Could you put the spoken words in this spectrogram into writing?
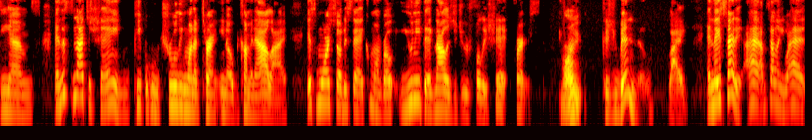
DMs, and this is not to shame people who truly want to turn, you know, become an ally. It's more so to say, come on, bro, you need to acknowledge that you're full of shit first, right? Because you've been new, like, and they said it. I had, I'm telling you, I had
